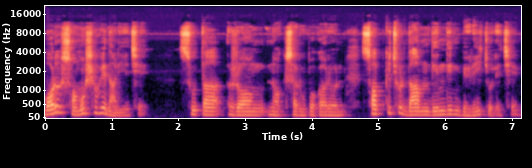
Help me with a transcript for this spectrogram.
বড় সমস্যা হয়ে দাঁড়িয়েছে। সুতা, রং, নকশার উপকরণ সব কিছুর দাম দিন দিন বেড়েই চলেছে।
